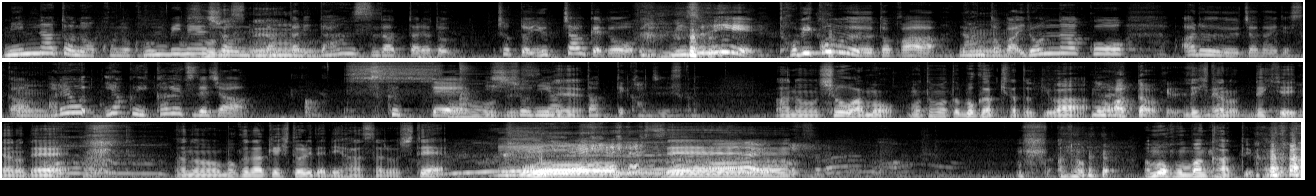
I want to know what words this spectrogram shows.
みんなとのこのコンビネーションだったり、そうですね。ダンスだったりあとちょっと言っちゃうけど水に飛び込むとかなんとか、うん。いろんなこうあるじゃないですか、うん。あれを約1か月でじゃあ作って一緒にやったねって感じですか？あのショーはもうもともと僕が来た時はもうあったわけですね。できたのできていたのであの僕だけ一人でリハーサルをしてえであのあもう本番かっていう感じで。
